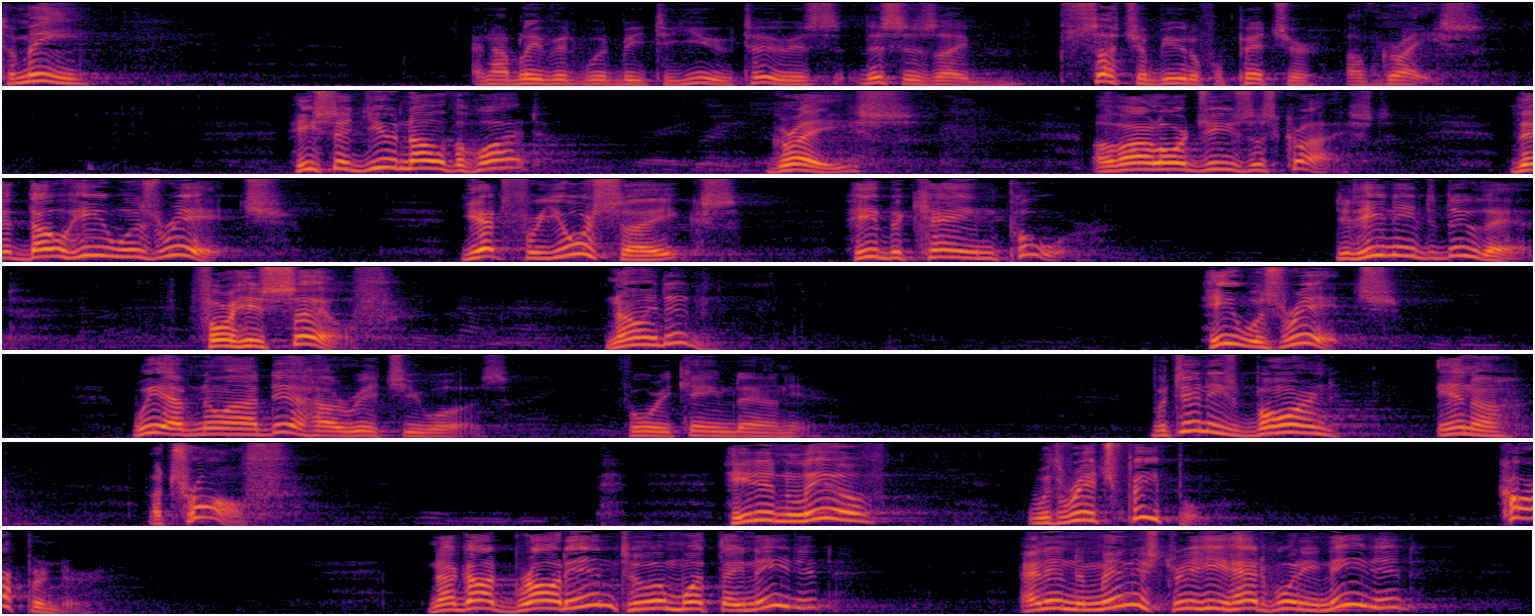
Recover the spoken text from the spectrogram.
To me, and I believe it would be to you too, is this is a such a beautiful picture of grace. He said, You know the what? Grace of our Lord Jesus Christ. That though he was rich, yet for your sakes he became poor. Did he need to do that? For himself? No, he didn't. He was rich. We have no idea how rich he was before he came down here. But then he's born in a, a trough. He didn't live with rich people. Carpenter. Now, God brought into him what they needed. And in the ministry, he had what he needed.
